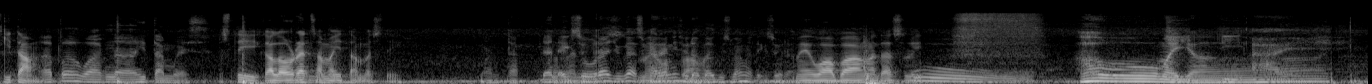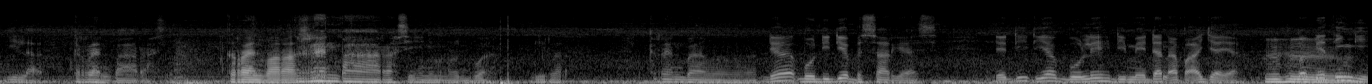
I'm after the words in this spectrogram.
hitam. apa? Warna hitam guys. Pasti kalau red sama hitam pasti. Mantap. Dan Keren, Exora guys. juga sekarang Mewah ini sudah banget. bagus banget Exora. Mewah banget asli. Uh. Oh my god. GTI. Gila, keren parah sih. Keren parah sih. Keren parah sih ini menurut gua. Gila. Keren banget. Dia body dia besar, guys. Jadi dia boleh di medan apa aja ya. Sebab dia Mhm. tinggi.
